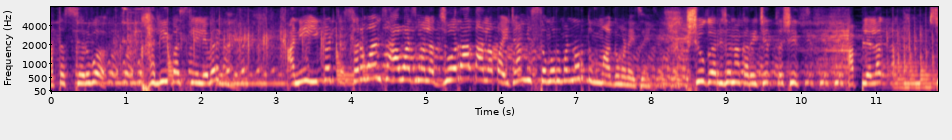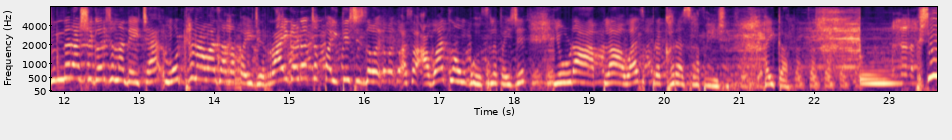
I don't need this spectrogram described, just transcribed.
आता सर्व खाली बसलेले बरं का? आणि इकडच्या सर्वांचा आवाज मला जोरात आला पाहिजे मी समोर म्हणणार तुम्ही मागं म्हणायचंय. शिवगर्जना करायचे तशीच आपल्याला सुंदर अशी गर्जना द्यायच्या मोठ्या आवाज आला पाहिजे. रायगडाच्या पायथ्याशी जवळ असा आवाज जाऊन पोहोचला पाहिजे. एवढा आपला आवाज प्रखर असला पाहिजे. ऐका. शिव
